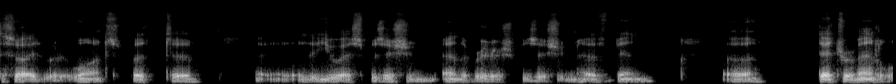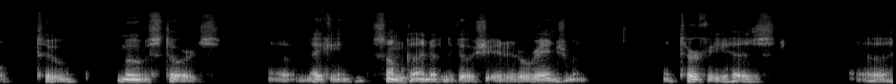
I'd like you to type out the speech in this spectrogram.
decide what it wants, but uh, the US position and the British position have been uh, detrimental to moves towards uh, making some kind of negotiated arrangement. And Turkey has uh,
